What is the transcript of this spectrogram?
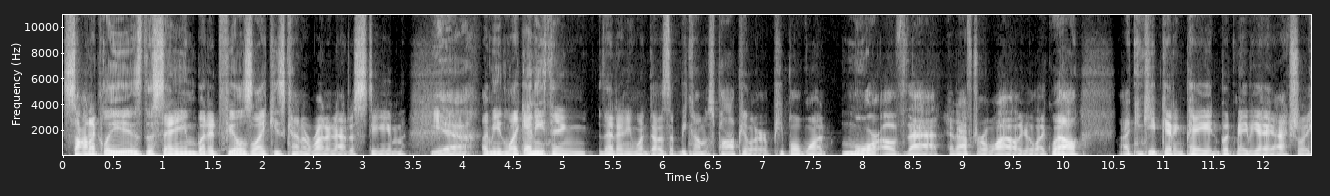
sonically is the same, but it feels like he's kind of running out of steam. Yeah. I mean, like anything that anyone does that becomes popular, people want more of that. And after a while, you're like, well, I can keep getting paid, but maybe I actually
